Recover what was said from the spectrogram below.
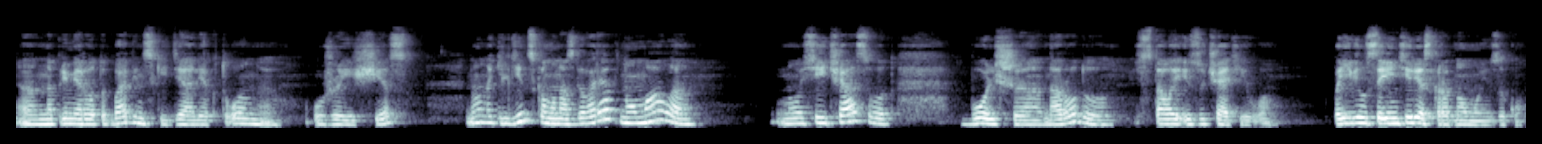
Э, например, вот бабинский диалект, он уже исчез. Но на кельдинском у нас говорят, но мало, но сейчас вот больше народу стало изучать его. Появился интерес к родному языку.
